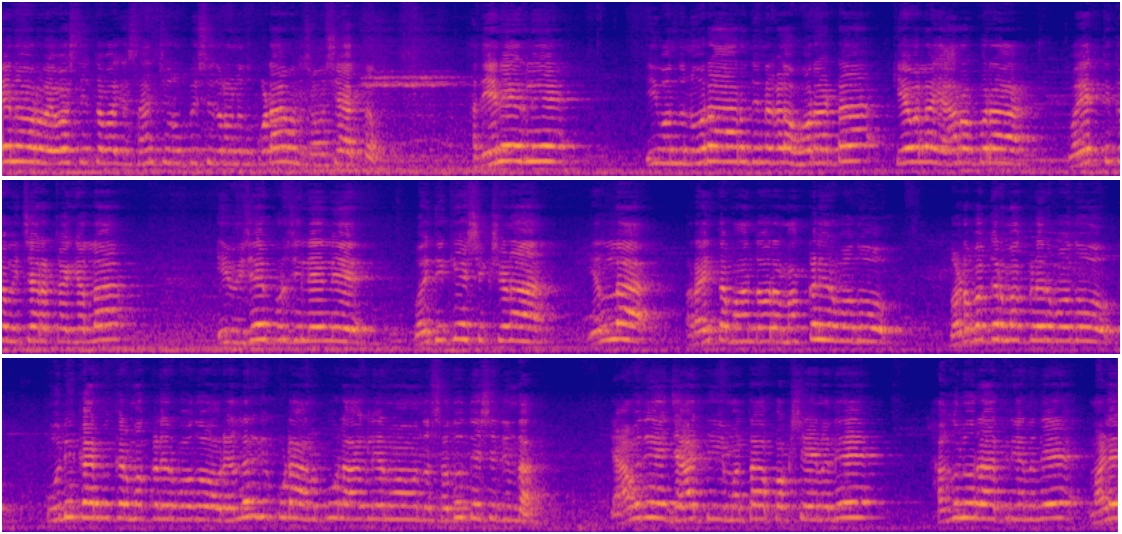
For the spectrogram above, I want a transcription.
ಏನು ಅವರು ವ್ಯವಸ್ಥಿತವಾಗಿ ಸಂಚು ರೂಪಿಸಿದ್ರು ಅನ್ನೋದು ಕೂಡ ಒಂದು ಸಮಸ್ಯೆ ಆಗ್ತದೆ. ಅದೇನೇ ಇರಲಿ, ಈ ಒಂದು ನೂರ ಆರು ದಿನಗಳ ಹೋರಾಟ ಕೇವಲ ಯಾರೊಬ್ಬರ ವೈಯಕ್ತಿಕ ವಿಚಾರಕ್ಕಾಗಲ್ಲ ಈ ವಿಜಯಪುರ ಜಿಲ್ಲೆಯಲ್ಲಿ ವೈದ್ಯಕೀಯ ಶಿಕ್ಷಣ ಎಲ್ಲ ರೈತ ಬಾಂಧವರ ಮಕ್ಕಳಿರ್ಬೋದು ಬಡಬಗ್ಗರ ಮಕ್ಕಳಿರ್ಬೋದು ಕೂಲಿ ಕಾರ್ಮಿಕರ ಮಕ್ಕಳಿರ್ಬೋದು, ಅವರೆಲ್ಲರಿಗೂ ಕೂಡ ಅನುಕೂಲ ಆಗಲಿ ಅನ್ನುವ ಒಂದು ಸದುದ್ದೇಶದಿಂದ ಯಾವುದೇ ಜಾತಿ, ಮತ, ಪಕ್ಷ ಏನದೇ, ಹಗಲು ರಾತ್ರಿ ಅನ್ನದೆ, ಮಳೆ,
